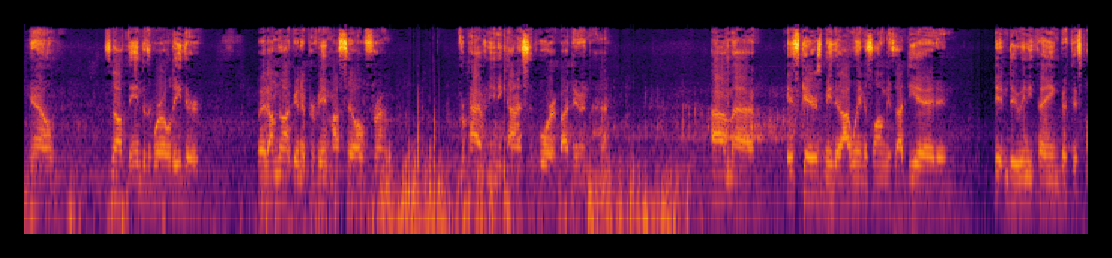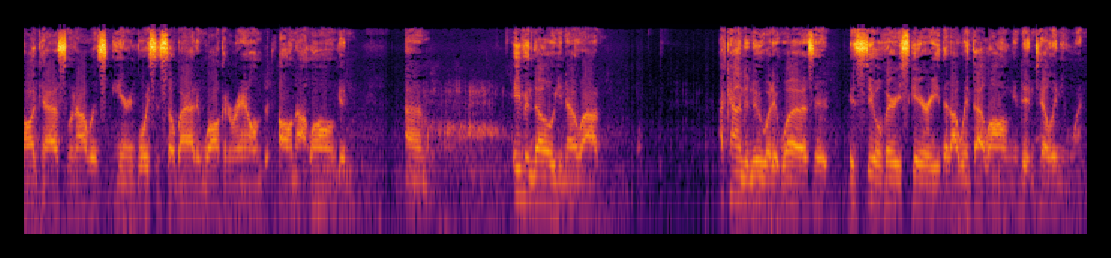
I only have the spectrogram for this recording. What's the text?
you know, it's not the end of the world either but I'm not going to prevent myself from from having any kind of support by doing that. Um, uh, it scares me that I went as long as I did and didn't do anything but this podcast when I was hearing voices so bad and walking around all night long. And um, even though you know I I kind of knew what it was, it it's still very scary that I went that long and didn't tell anyone.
